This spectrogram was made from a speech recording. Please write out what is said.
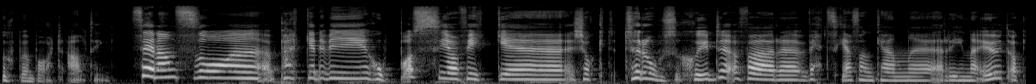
uppenbart allting. Sedan så eh, packade vi ihop oss. Jag fick eh, tjockt trosskydd för eh, vätska som kan eh, rinna ut. Och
